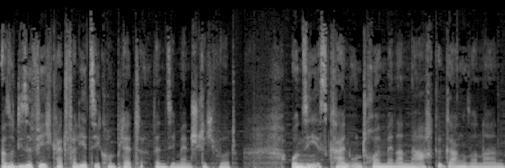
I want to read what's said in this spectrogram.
Also diese Fähigkeit verliert sie komplett, wenn sie menschlich wird. Und Mhm. sie ist keinen untreuen Männern nachgegangen, sondern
